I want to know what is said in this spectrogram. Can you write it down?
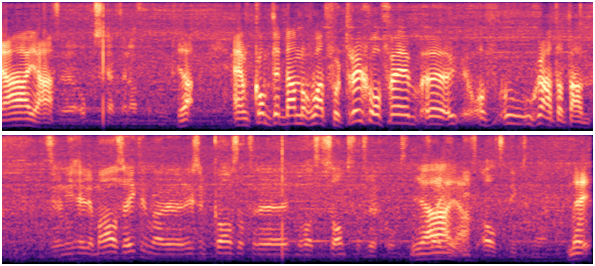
Ja, ja. Dat, uh, opgeschept en afgevoerd. Ja. En komt er dan nog wat voor terug of, of hoe, gaat dat dan? Het is nog niet helemaal zeker, maar er is een kans dat er nog wat zand voor terugkomt. Ja, ja. niet al te diep te maken. Nee,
